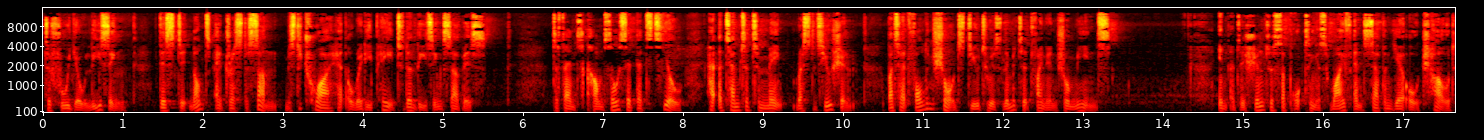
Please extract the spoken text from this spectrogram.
to Fuyo Leasing, this did not address the sum Mr. Chua had already paid to the leasing service. Defense counsel said that Teo had attempted to make restitution, but had fallen short due to his limited financial means. In addition to supporting his wife and seven-year-old child,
